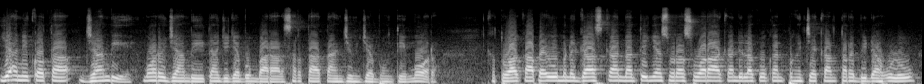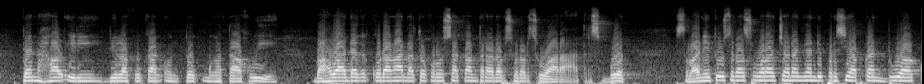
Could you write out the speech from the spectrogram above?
yakni kota Jambi, Muaro Jambi, Tanjung Jabung Barat, serta Tanjung Jabung Timur. Ketua KPU menegaskan nantinya surat suara akan dilakukan pengecekan terlebih dahulu dan hal ini dilakukan untuk mengetahui bahwa ada kekurangan atau kerusakan terhadap surat suara tersebut. Selain itu, surat suara cadangan dipersiapkan 2,5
